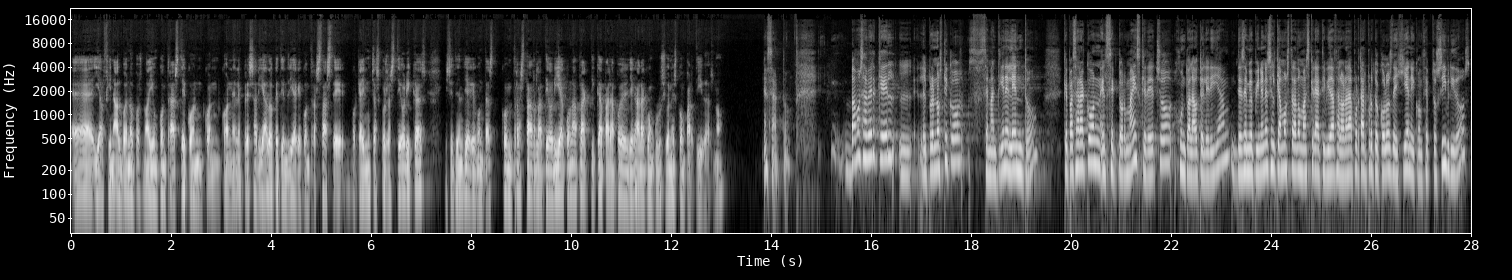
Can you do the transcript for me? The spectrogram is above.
eh, y al final, bueno, pues no hay un contraste con, con, con el empresariado que tendría que contrastarse porque hay muchas cosas teóricas y se tendría que contrastar la teoría con la práctica para poder llegar a conclusiones compartidas, ¿no? Exacto. Vamos a ver que el, pronóstico se mantiene lento. ¿Qué pasará con el sector mais? Que de hecho, junto a la hotelería, desde mi opinión, es el que ha mostrado más creatividad a la hora de aportar protocolos de higiene y conceptos híbridos,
